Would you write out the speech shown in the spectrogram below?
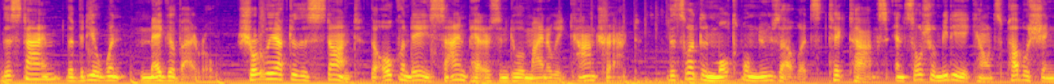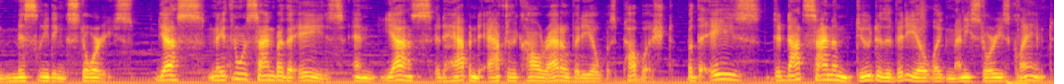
this time, the video went mega viral. Shortly after this stunt, the Oakland A's signed Patterson to a minor league contract. This led to multiple news outlets, TikToks, and social media accounts publishing misleading stories. Yes, Nathan was signed by the A's, and yes, it happened after the Colorado video was published. But the A's did not sign him due to the video like many stories claimed.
